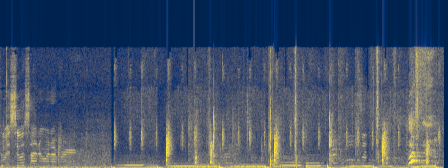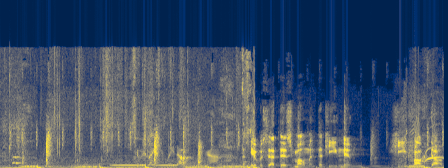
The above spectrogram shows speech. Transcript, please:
commit suicide or whatever. Should we like lay down on the ground? It was at this moment that he knew. He fucked up.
